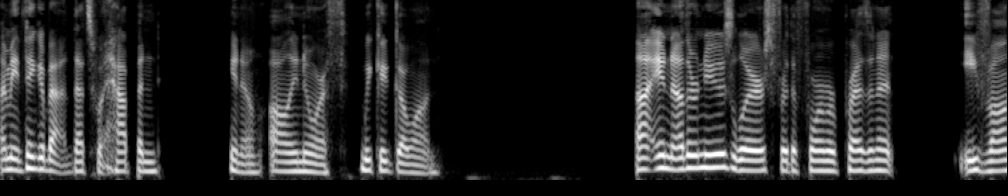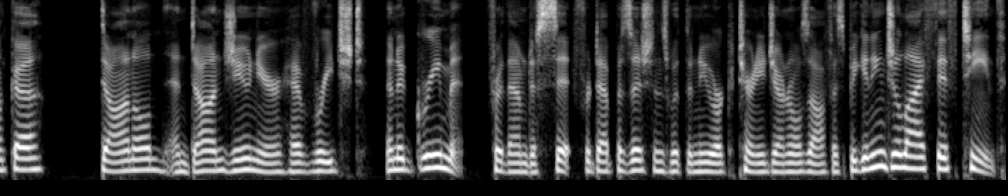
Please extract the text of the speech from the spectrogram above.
I mean, think about it. That's what happened, you know, Ollie North. We could go on. Uh, in other news, lawyers for the former president, Ivanka, Donald, and Don Jr. have reached an agreement for them to sit for depositions with the New York Attorney General's office beginning July 15th,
